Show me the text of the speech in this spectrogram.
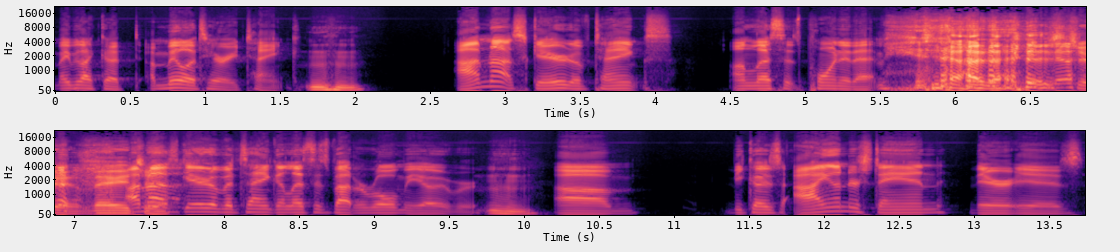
maybe like a, a military tank. Mm-hmm. I'm not scared of tanks unless it's pointed at me. Yeah, that You know? true. Very I'm true. not scared of a tank unless it's about to roll me over. Mm-hmm. Um, because I understand there is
